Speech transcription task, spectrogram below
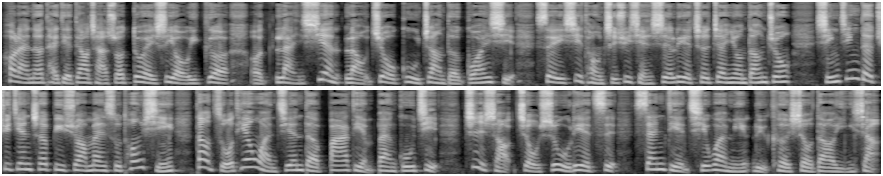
后来呢，台铁调查说，对，是有一个呃缆线老旧故障的关系，所以系统持续。显示列车占用当中，行经的区间车必须要慢速通行。到昨天晚间的八点半，估计至少九十五列次，三点七万名旅客受到影响。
